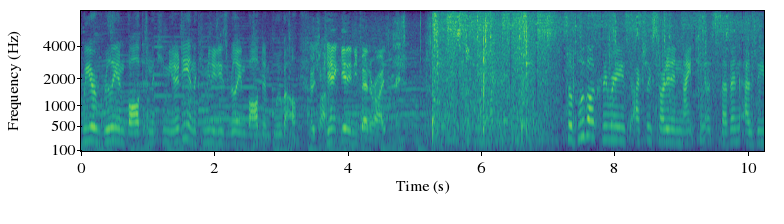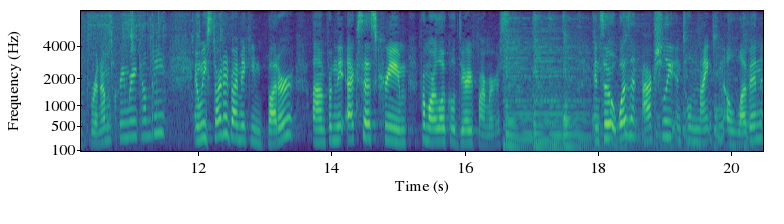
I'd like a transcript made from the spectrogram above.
We are really involved in the community and the community is really involved in Bluebell. Because you can't get any better ice cream. So Bluebell Creameries actually started in 1907 as the Brenham Creamery Company, and we started by making butter um, from the excess cream from our local dairy farmers. And so it wasn't actually until 1911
